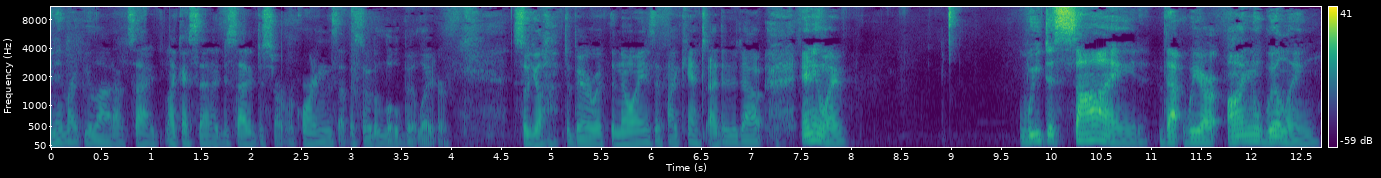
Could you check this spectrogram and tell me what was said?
and it might be loud outside. Like I said, I decided to start recording this episode a little bit later. So you'll have to bear with the noise if I can't edit it out. Anyway, we decide that we are unwilling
